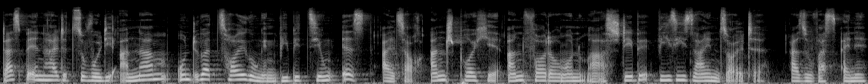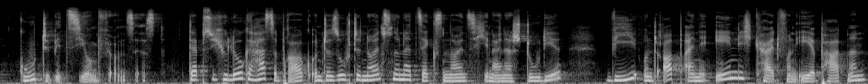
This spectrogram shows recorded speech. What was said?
Das beinhaltet sowohl die Annahmen und Überzeugungen, wie Beziehung ist, als auch Ansprüche, Anforderungen und Maßstäbe, wie sie sein sollte, also was eine gute Beziehung für uns ist. Der Psychologe Hassebrauk untersuchte 1996 in einer Studie, wie und ob eine Ähnlichkeit von Ehepartnern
